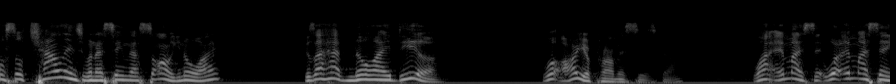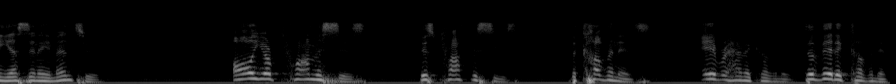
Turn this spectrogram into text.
was so challenged when I sang that song. You know why? Because I have no idea. What are your promises, God? Why am I what am I saying yes and amen to? All your promises, his prophecies, the covenants, Abrahamic covenant, Davidic covenant,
